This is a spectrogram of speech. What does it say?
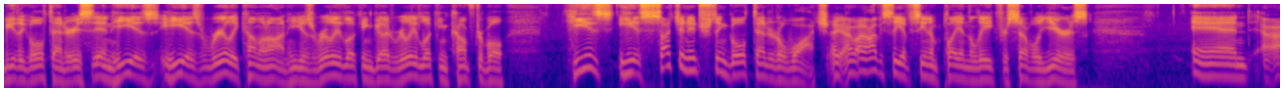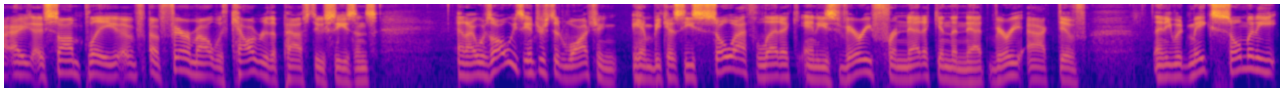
be the goaltender, and he is he is really coming on. He is really looking good, really looking comfortable. He is he is such an interesting goaltender to watch. I, I obviously have seen him play in the league for several years and I, I saw him play a, a, fair amount with Calgary the past two seasons. And I was always interested watching him because he's so athletic and he's very frenetic in the net, very active, and he would make so many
